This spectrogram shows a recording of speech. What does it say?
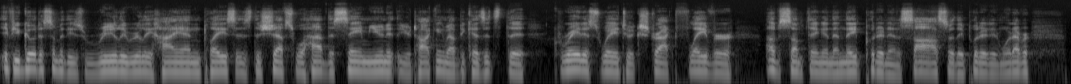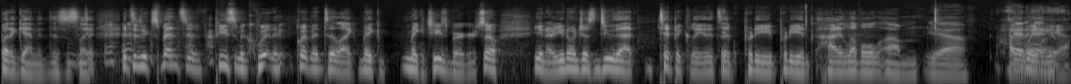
If you go to some of these really, really high end places, the chefs will have the same unit that you're talking about because it's the greatest way to extract flavor of something and then they put it in a sauce or they put it in whatever. But again, this is like it's an expensive piece of equi- equipment to like make make a cheeseburger. So you know you don't just do that typically. It's a pretty pretty high level. Um, Yeah. High And, level, and, yeah.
